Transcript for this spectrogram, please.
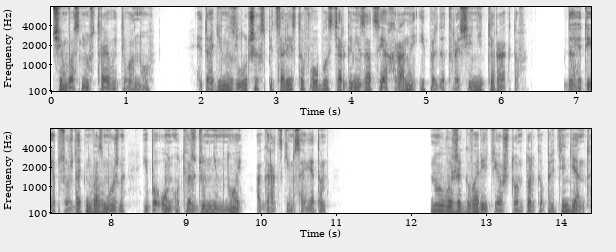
«Чем вас не устраивает Иванов? Это один из лучших специалистов в области организации охраны и предотвращения терактов. Да это и обсуждать невозможно, ибо он утвержден не мной, а городским советом». «Ну, вы же говорите, что он только претендент»,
